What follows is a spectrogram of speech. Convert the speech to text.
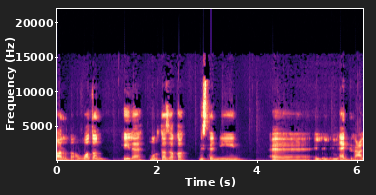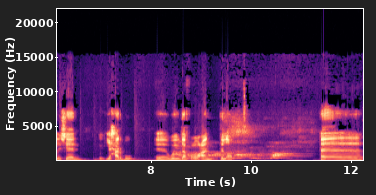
أرض أو وطن إلى مرتزقة مستنيين آه، الأجر علشان يحاربوا آه، ويدافعوا عن الأرض. آه،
